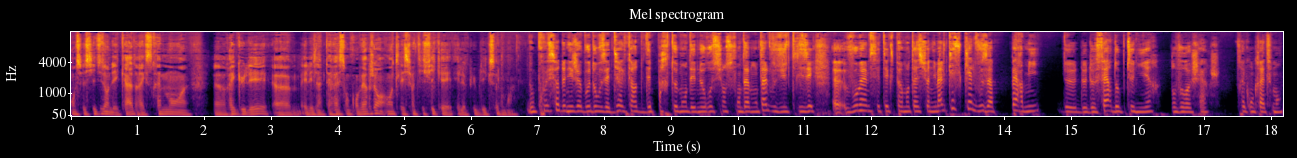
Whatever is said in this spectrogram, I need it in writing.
on se situe dans des cadres extrêmement euh, régulés euh, et les intérêts sont convergents entre les scientifiques et, le public, selon moi. Donc, professeur Denis Jabodon, vous êtes directeur du département des neurosciences fondamentales. Vous utilisez vous-même cette expérimentation animale. Qu'est-ce qu'elle vous a permis de, faire, d'obtenir dans vos recherches, très concrètement?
